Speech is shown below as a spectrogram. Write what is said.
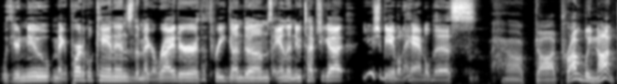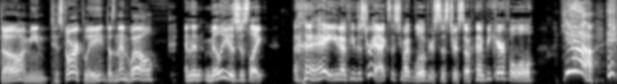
with your new mega particle cannons, the Mega Rider, the three Gundams, and the new types you got, you should be able to handle this. Oh God, probably not though. I mean, historically, it doesn't end well. And then Millie is just like, hey, you know, if you destroy Axis, you might blow up your sister, so be careful, lol. Yeah, and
